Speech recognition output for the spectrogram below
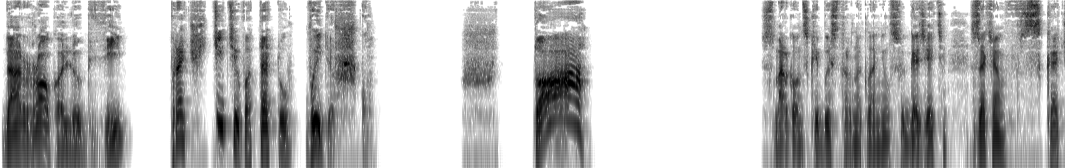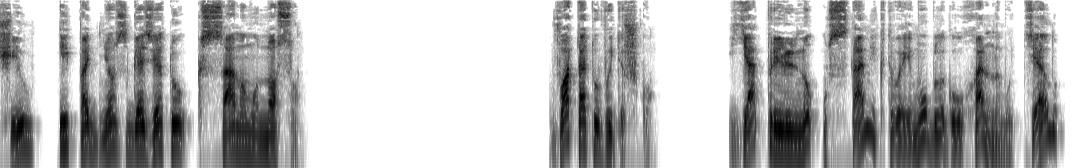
«Дорога любви». Прочтите вот эту выдержку. Что? Сморгонский быстро наклонился к газете, затем вскочил и поднес газету к самому носу. Вот эту выдержку. Я прильну устами к твоему благоуханному телу,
